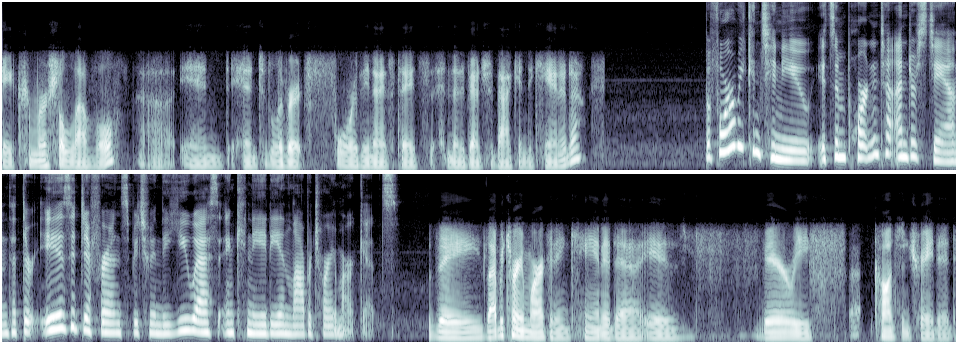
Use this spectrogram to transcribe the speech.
a commercial level uh, and and to deliver it for the United States and then eventually back into Canada. Before we continue, it's important to understand that there is a difference between the US and Canadian laboratory markets. The laboratory market in Canada is very f- concentrated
